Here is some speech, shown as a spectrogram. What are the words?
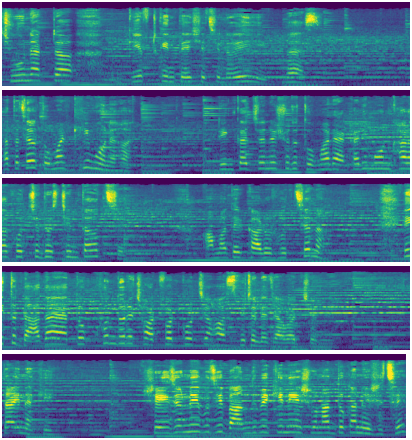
জুন একটা গিফট কিনতে এসেছিল, এই, ব্যাস। আর তাছাড়া তোমার কি মনে হয়? ডিঙ্কার জন্য শুধু তোমার একারই মন খারাপ হচ্ছে, দুশ্চিন্তা হচ্ছে? আমাদের কারোর হচ্ছে না? এই তো দাদা এতক্ষণ ধরে ছটফট করছে হসপিটালে যাওয়ার জন্য। তাই নাকি? সেই জন্যই বুঝি বান্ধবীকে নিয়ে সোনার দোকানে এসেছে।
